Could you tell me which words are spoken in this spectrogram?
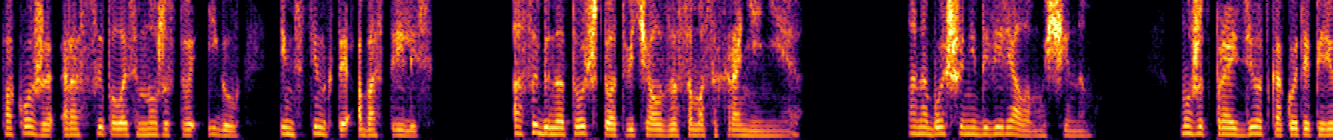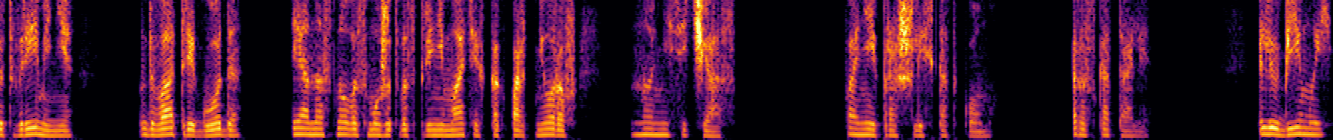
По коже рассыпалось множество игл, инстинкты обострились особенно тот, что отвечал за самосохранение. Она больше не доверяла мужчинам. Может, пройдет какой-то период времени, два-три года, и она снова сможет воспринимать их как партнеров, но не сейчас. По ней прошлись катком. Раскатали. Любимый,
